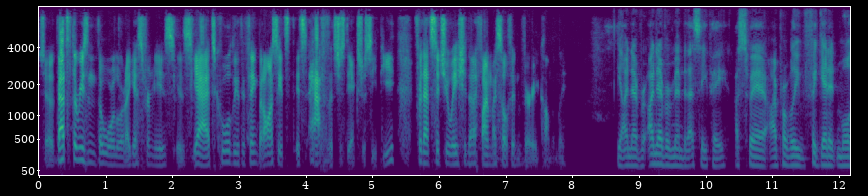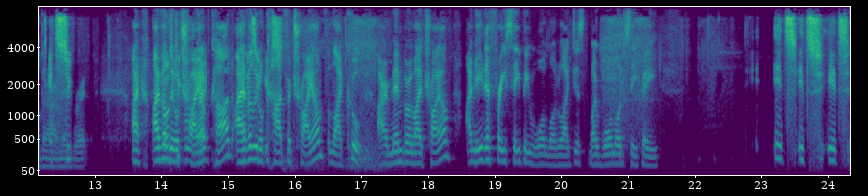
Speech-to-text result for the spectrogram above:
so that's the reason the warlord, I guess, for me is is yeah, it's cool to get the thing, but honestly, it's it's half of it's just the extra CP for that situation that I find myself in very commonly. Yeah, I never I never remember that CP. I swear, I probably forget it more than it's I remember su- it. I, I have a little triumph card. I have a little card for triumph. I'm like, cool. I remember my triumph. I need a free CP warlord, like just my warlord CP it's it's it's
